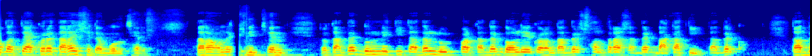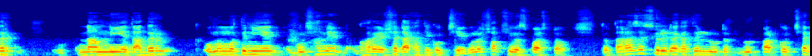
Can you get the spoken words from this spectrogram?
পদত্যাগ করে তারাই সেটা বলছেন। তারা অনেক দিচ্ছেন তো তাদের দুর্নীতি, তাদের লুটপাট, তাদের দলীয়করণ, তাদের সন্ত্রাস, তাদের ডাকাতি, তাদের তাদের নাম নিয়ে, তাদের অনুমতি নিয়ে গুলশানের ঘরে এসে ডাকাতি করছে। এগুলো সব সুস্পষ্ট। তো তারা যে চুরি ডাকাতির লুট, লুটপাট করছেন,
